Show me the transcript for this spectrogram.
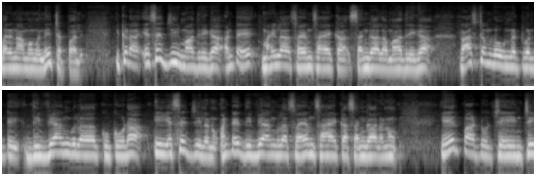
పరిణామం అనే చెప్పాలి. ఇక్కడ ఎస్ఎస్జి మాదిరిగా అంటే మహిళా స్వయం సహాయక సంఘాల మాదిరిగా రాష్ట్రంలో ఉన్నటువంటి దివ్యాంగులకు కూడా ఈ ఎస్హెచ్జీలను అంటే దివ్యాంగుల స్వయం సహాయక సంఘాలను ఏర్పాటు చేయించి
